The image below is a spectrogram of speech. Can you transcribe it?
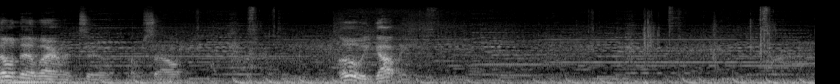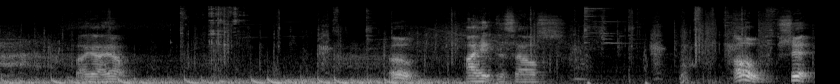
It's known the environment too. I'm south. Oh, he got me. I got him. Oh, I hate this house. Oh, shit.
